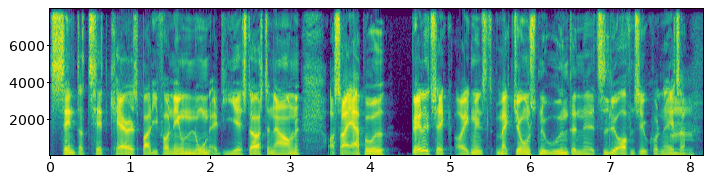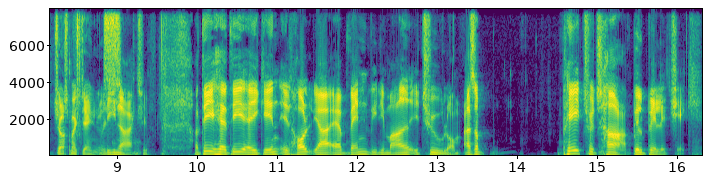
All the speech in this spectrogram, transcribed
center Ted Karras, bare lige for at nævne nogle af de største navne. Og så er både Belichick, og ikke mindst Mac Jones nu uden den uh, tidligere offensive koordinator, mm. Josh McDaniels. Ligneragtigt. Og det her, det er igen et hold, jeg er vanvittigt meget i tvivl om. Altså, Patriots har Bill Belichick,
